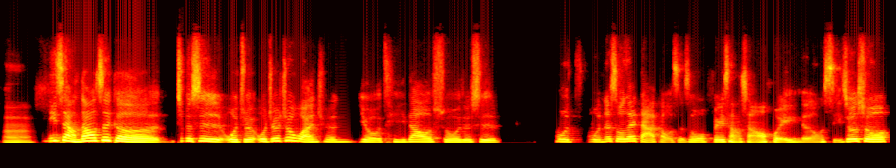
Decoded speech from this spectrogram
嗯，你讲到这个，就是我觉得，我觉得就完全有提到说，就是我我那时候在打稿子的时候，我非常想要回应的东西，就是说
